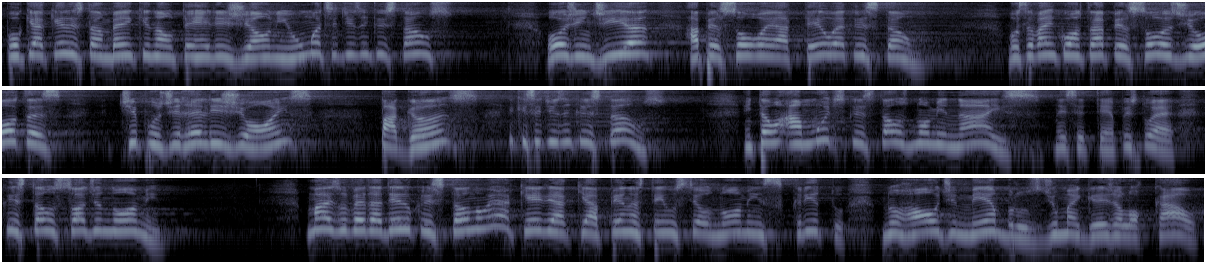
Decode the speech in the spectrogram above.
porque aqueles também que não têm religião nenhuma se dizem cristãos. Hoje em dia, a pessoa é ateu ou é cristão. Você vai encontrar pessoas de outros tipos de religiões pagãs e que se dizem cristãos. Então, há muitos cristãos nominais nesse tempo, isto é, cristãos só de nome. Mas o verdadeiro cristão não é aquele que apenas tem o seu nome inscrito no hall de membros de uma igreja local.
